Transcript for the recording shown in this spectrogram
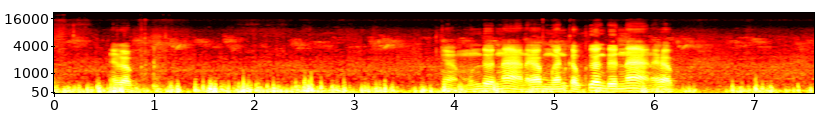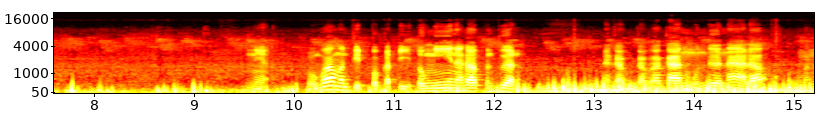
ๆนะครับเนี่ยหมุนเดินหน้านะครับ เหมือนกับเครื่องเดินหน้านะครับ เนี่ยผมว่ามันผิดปกติตรงนี้นะครับเพื่อนๆนะครับ กับอาการหมุนเดินหน้าแล้วมัน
